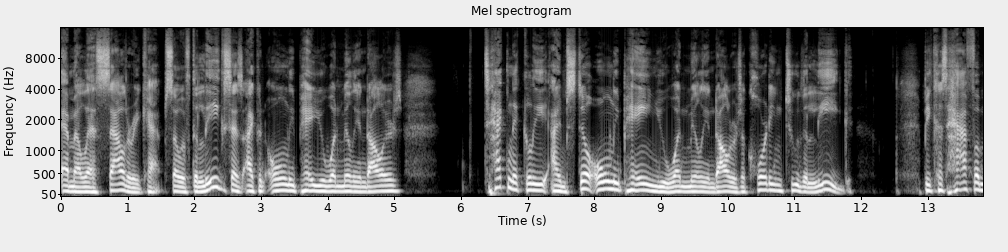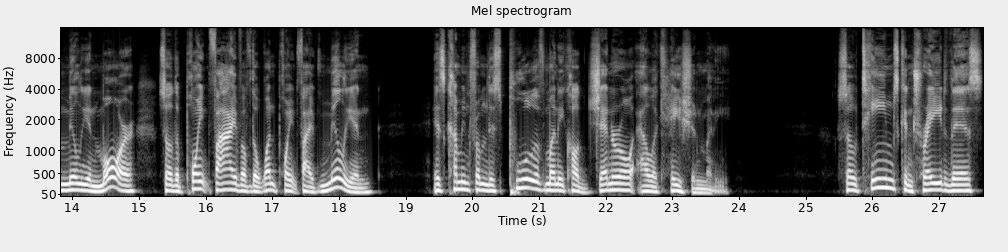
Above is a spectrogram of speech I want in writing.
MLS salary cap. So if the league says I can only pay you $1 million, technically I'm still only paying you $1 million according to the league because half a million more, so the 0.5 of the 1.5 million is coming from this pool of money called general allocation money. So teams can trade this.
